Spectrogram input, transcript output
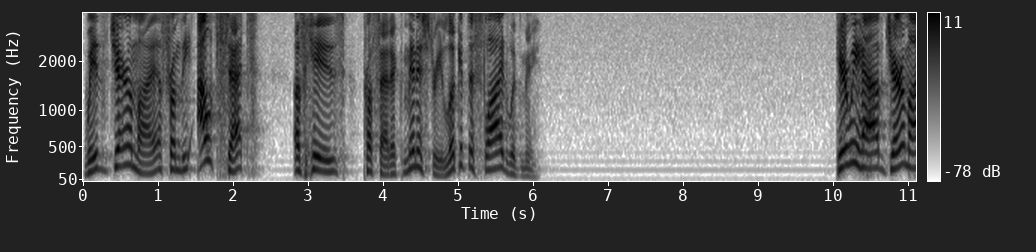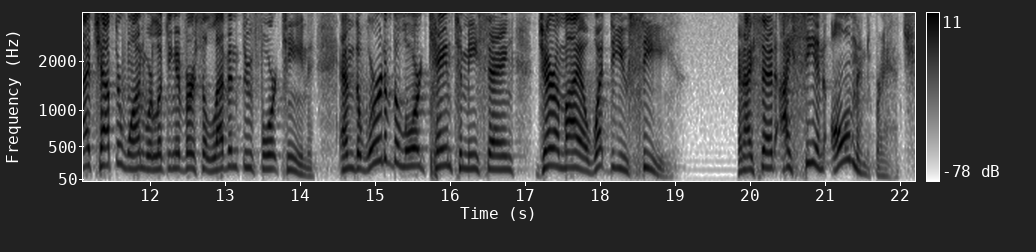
with Jeremiah from the outset of his prophetic ministry. Look at the slide with me. Here we have Jeremiah chapter 1. We're looking at verse 11 through 14. And the word of the Lord came to me, saying, Jeremiah, what do you see? And I said, I see an almond branch.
